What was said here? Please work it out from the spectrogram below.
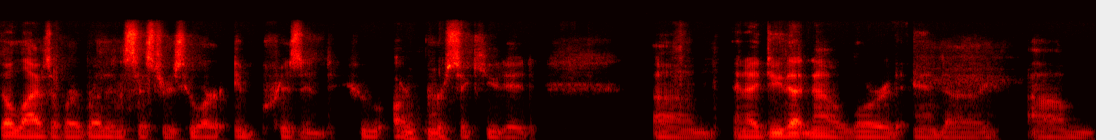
the lives of our brothers and sisters who are imprisoned, who are Mhm. persecuted. Um, and I do that now, Lord. And uh, um,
